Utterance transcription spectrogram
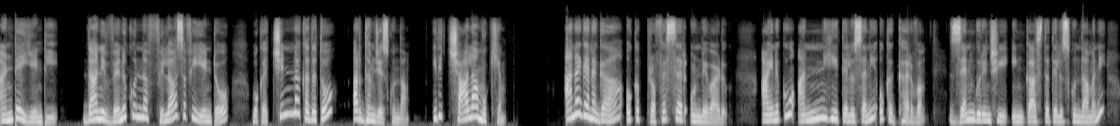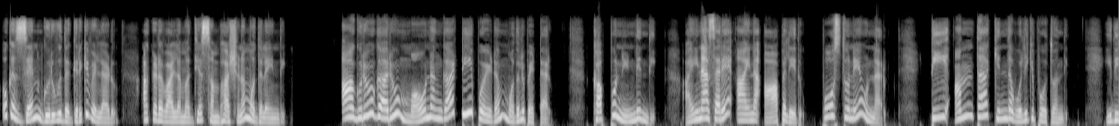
అంటే ఏంటి? దాని వెనుకున్న ఫిలాసఫీ ఏంటో ఒక చిన్న కథతో అర్థం చేసుకుందాం. ఇది చాలా ముఖ్యం. అనగనగా ఒక ప్రొఫెసర్ ఉండేవాడు. ఆయనకు అన్నీ తెలుసని ఒక గర్వం. జెన్ గురించి ఇంకాస్త తెలుసుకుందామని ఒక జెన్ గురువు దగ్గరికి వెళ్ళాడు. అక్కడ వాళ్ళ మధ్య సంభాషణ మొదలైంది. ఆ గురువుగారు మౌనంగా టీ పోయడం మొదలుపెట్టారు. కప్పు నిండింది. అయినా సరే ఆయన ఆపలేదు. పోస్తూనే ఉన్నారు. టీ అంతా కింద ఒలికిపోతోంది. ఇది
